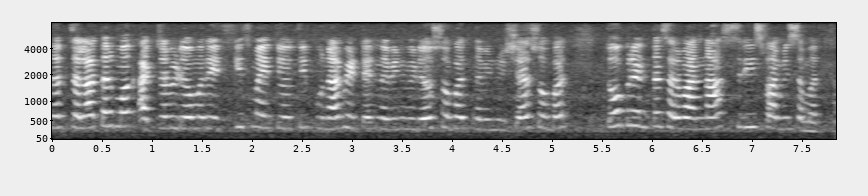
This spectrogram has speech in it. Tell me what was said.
तर चला तर मग आजच्या व्हिडिओमध्ये इतकीच माहिती होती. पुन्हा भेटेल नवीन व्हिडिओसोबत नवीन विषयासोबत. तोपर्यंत सर्वांना श्री स्वामी समर्थ.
